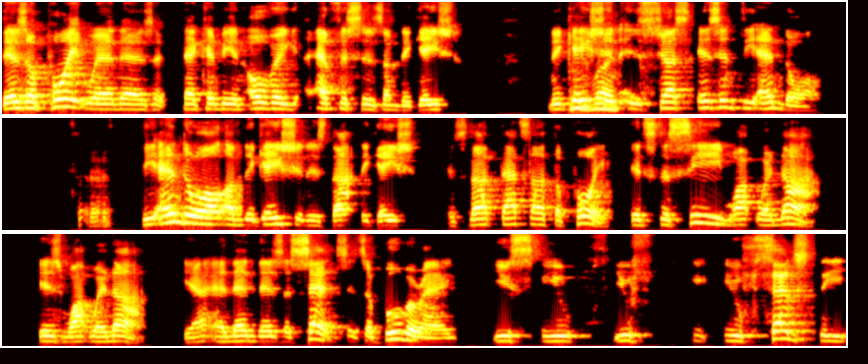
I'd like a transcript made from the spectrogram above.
there's a point where there's a, there can be an overemphasis of negation. Negation Right. is just isn't the end all. The end all of negation is not negation. It's not that's not the point. It's to see what we're not is what we're not. Yeah, and then there's a sense. It's a boomerang. You you you you, sense the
